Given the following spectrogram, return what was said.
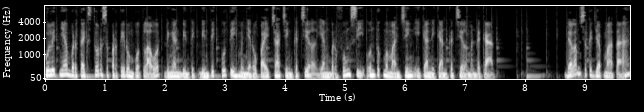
Kulitnya bertekstur seperti rumput laut dengan bintik-bintik putih menyerupai cacing kecil yang berfungsi untuk memancing ikan-ikan kecil mendekat. Dalam sekejap mata,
